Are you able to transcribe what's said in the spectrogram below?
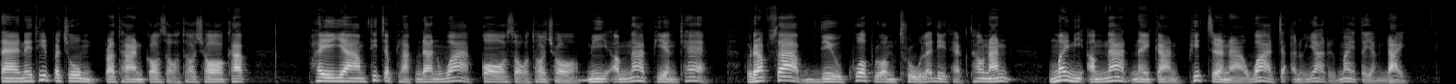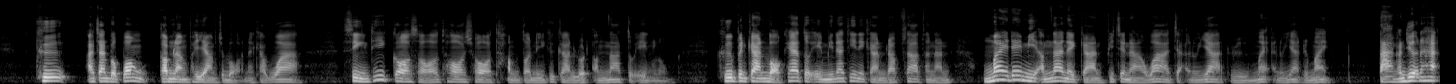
แต่ในที่ประชุมประธานกสทชครับ พยายามที่จะผลักดันว่ากสทช มีอำนาจเพียงแค่ รับทราบดีลควบรวม True และ d t แทเท่านั้น ไม่มีอำนาจในการพิจารณาว่าจะอนุญาตหรือไม่แต่อย่างใด คืออาจารย์ปกป้องกำลังพยายามจะบอกนะครับว่า สิ่งที่กสทชทำตอนนี้คือการลดอำนาจตัวเองลง คือเป็นการบอกแค่ตัวเองมีหน้าที่ในการรับทราบเท่านั้น ไม่ได้มีอำนาจในการพิจารณาว่าจะอนุญาตหรือไม่อนุญาตหรือไม่ ต่างกันเยอะนะฮะ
